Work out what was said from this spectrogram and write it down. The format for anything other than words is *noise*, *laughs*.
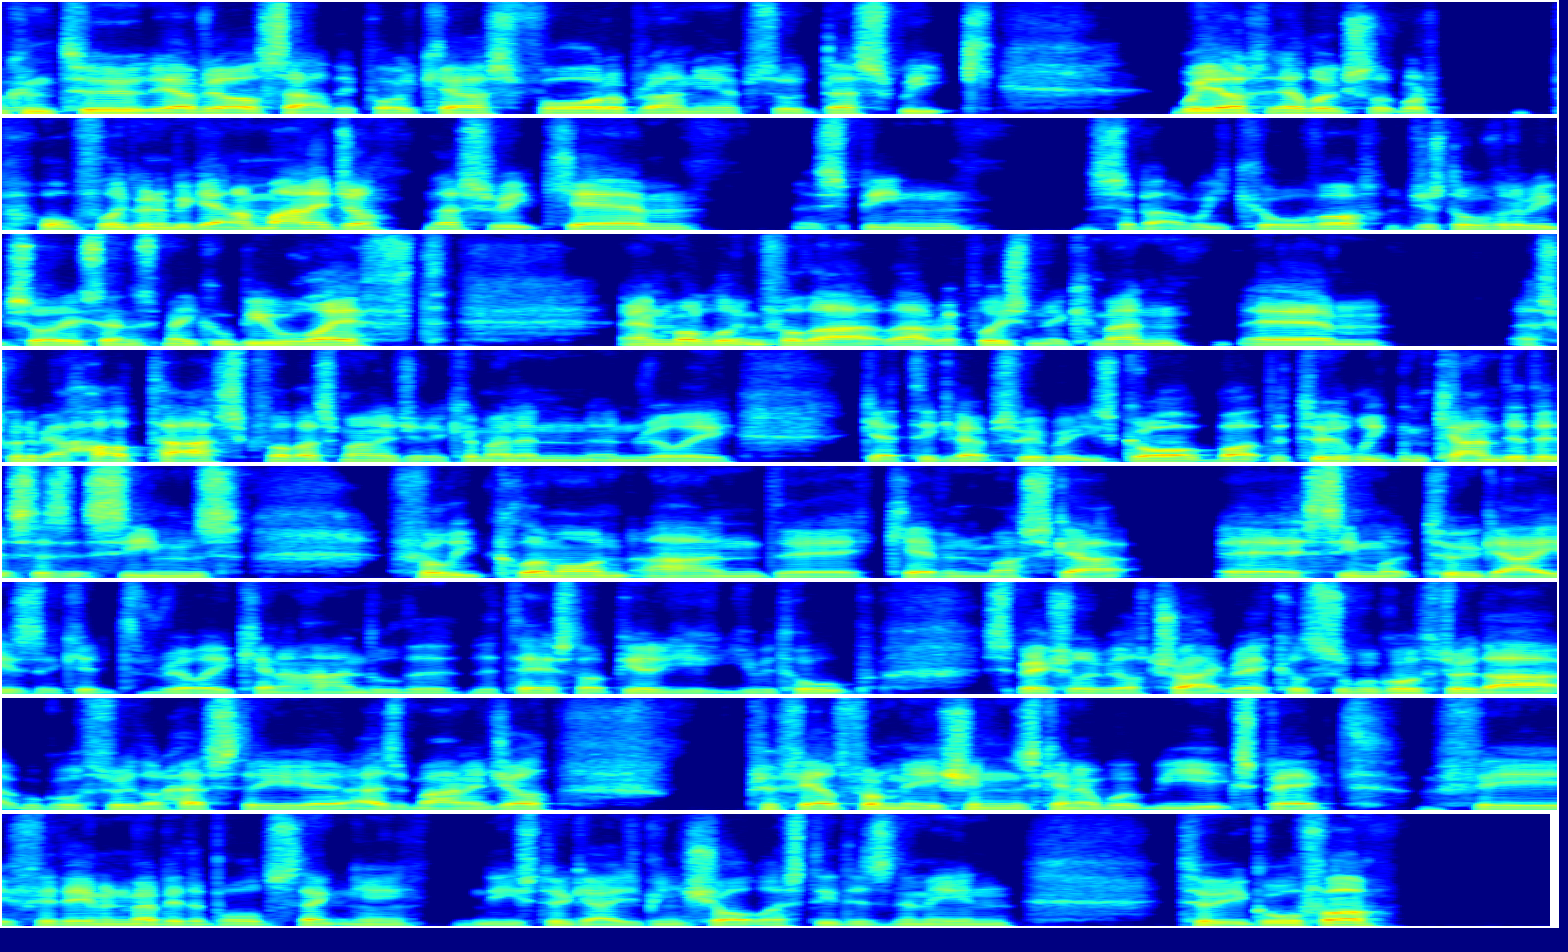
welcome to the Every Other Saturday podcast for a brand new episode this week. Where it looks like we're hopefully going to be getting a manager this week. Um, it's been it's about a week over, just over a week, sorry, since Michael Beale left, and we're looking for that that replacement to come in. Um, it's going to be a hard task for this manager to come in and, and really get to grips with what he's got. But the two leading candidates, as it seems, Philippe Clement and uh, Kevin Muscat, uh, seem like two guys that could really kind of handle the, the test up here. You, you would hope, especially with their track records. So we'll go through that. We'll go through their history as manager, preferred formations, kind of what we expect for for them, and maybe the board's thinking these two guys being shortlisted as the main two to go for.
